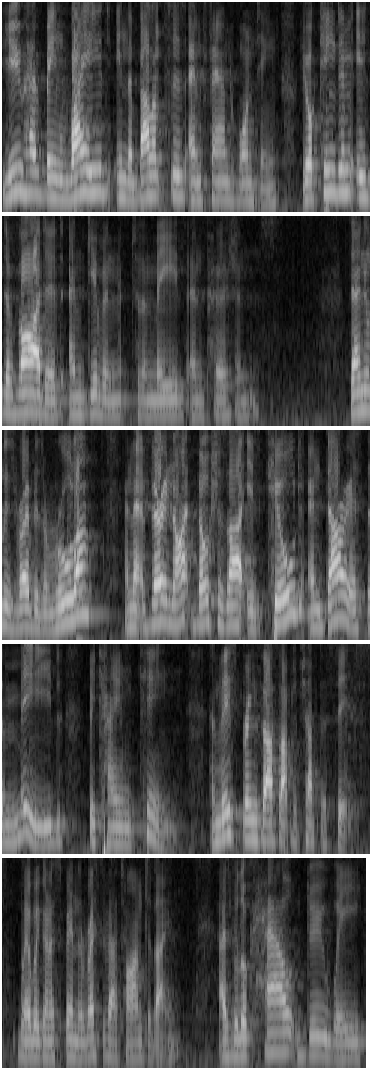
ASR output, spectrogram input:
You have been weighed in the balances and found wanting. Your kingdom is divided and given to the Medes and Persians. Daniel is robed as a ruler, and that very night Belshazzar is killed, and Darius the Mede became king. And this brings us up to chapter 6, where we're going to spend the rest of our time today as we look how do we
